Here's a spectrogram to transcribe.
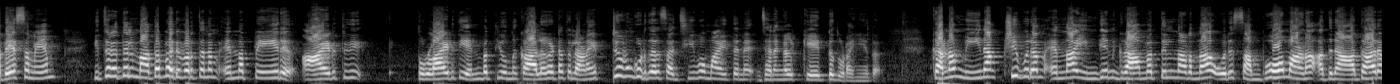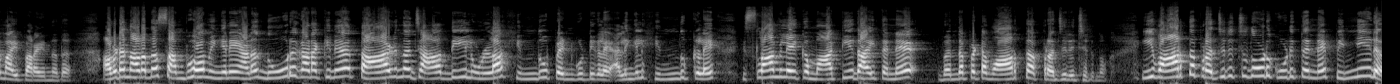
അതേസമയം ഇത്തരത്തിൽ മതപരിവർത്തനം എന്ന പേര് ആയിരത്തി തൊള്ളായിരത്തി എൺപത്തി ഒന്ന് കാലഘട്ടത്തിലാണ് ഏറ്റവും കൂടുതൽ സജീവമായി തന്നെ ജനങ്ങൾ കേട്ടു തുടങ്ങിയത്. കാരണം മീനാക്ഷിപുരം എന്ന ഇന്ത്യൻ ഗ്രാമത്തിൽ നടന്ന ഒരു സംഭവമാണ് അതിന് ആധാരമായി പറയുന്നത്. അവിടെ നടന്ന സംഭവം ഇങ്ങനെയാണ്. നൂറുകണക്കിന് താഴ്ന്ന ജാതിയിലുള്ള ഹിന്ദു പെൺകുട്ടികളെ അല്ലെങ്കിൽ ഹിന്ദുക്കളെ ഇസ്ലാമിലേക്ക് മാറ്റിയതായി തന്നെ ബന്ധപ്പെട്ട വാർത്ത പ്രചരിച്ചിരുന്നു. ഈ വാർത്ത പ്രചരിച്ചതോടു കൂടി തന്നെ പിന്നീട്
